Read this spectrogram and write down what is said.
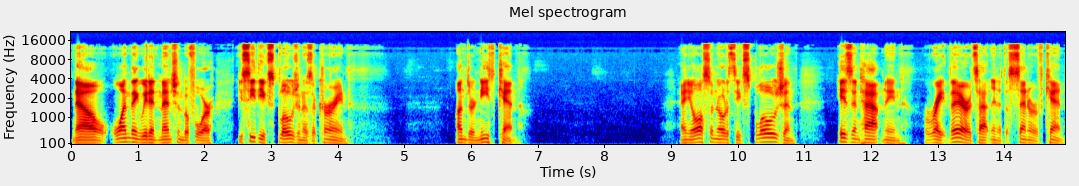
Now, one thing we didn't mention before, you see the explosion is occurring underneath Ken. And you'll also notice the explosion isn't happening right there. It's happening at the center of Ken.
